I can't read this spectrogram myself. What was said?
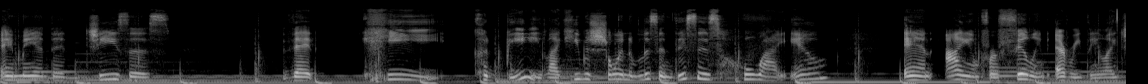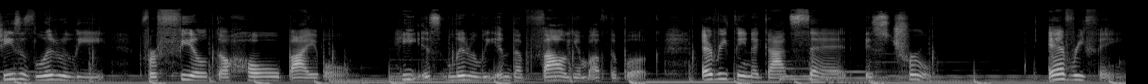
amen, that Jesus that he could be. Like he was showing them, listen, this is who I am, and I am fulfilling everything. Like Jesus literally fulfilled the whole Bible. He is literally in the volume of the book. Everything that God said is true. Everything.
